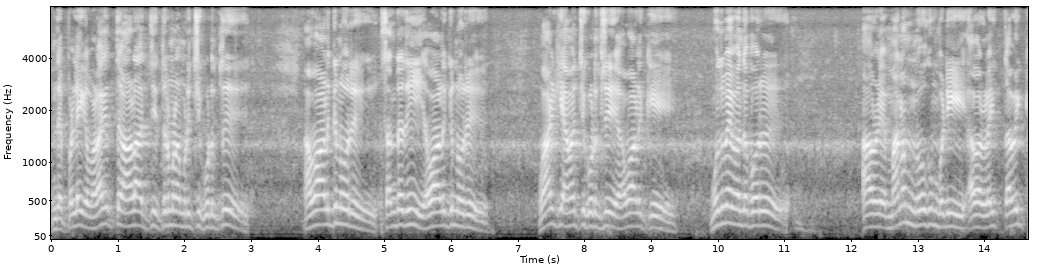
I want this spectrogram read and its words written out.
இந்த பிள்ளைக வளர்த்து ஆளாச்சி திருமணம் முடித்து கொடுத்து அவளுக்குன்னு ஒரு சந்ததி அவளுக்குன்னு ஒரு வாழ்க்கை அமைச்சு கொடுத்து அவளுக்கு முதுமை வந்தபோது அவருடைய மனம் நோகும்படி அவர்களை தவிக்க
